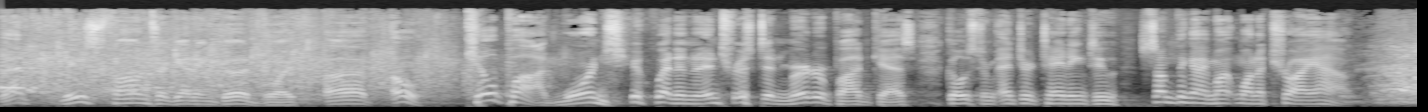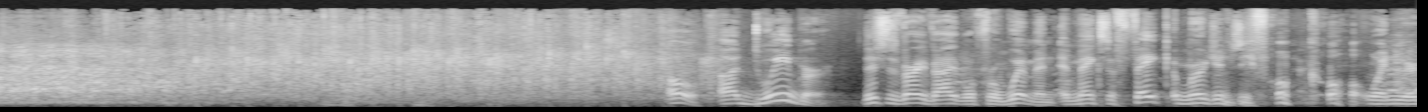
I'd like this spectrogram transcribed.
That, these phones are getting good, boy. Uh, oh, KillPod warns you when an interest in murder podcast goes from entertaining to something I might want to try out. Oh, uh, Dweeber. This is very valuable for women. It makes a fake emergency phone call when your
